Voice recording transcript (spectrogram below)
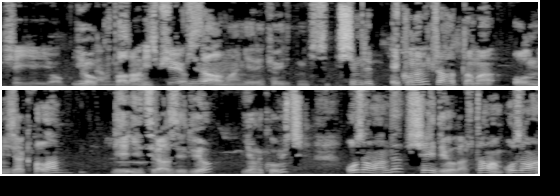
şeyi yok. yok nesi falan. Hiçbir şey yok. Vize yani. alman gerekiyor gitmek için. Şimdi ekonomik rahatlama olmayacak falan diye itiraz ediyor Yanukovic. O zaman da şey diyorlar. Tamam o zaman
